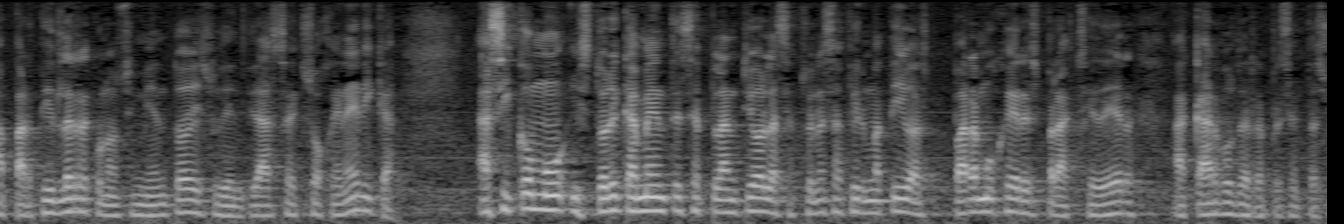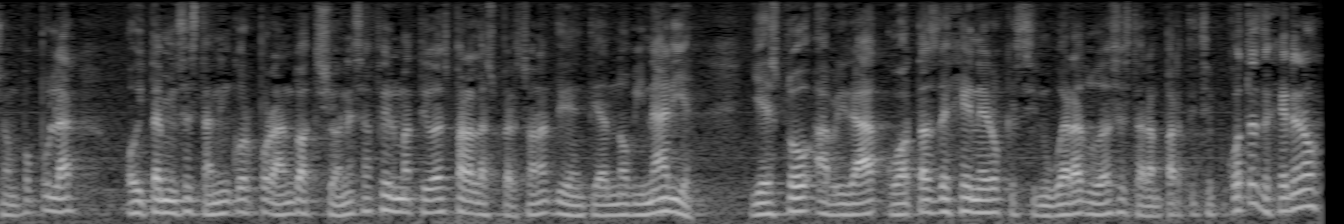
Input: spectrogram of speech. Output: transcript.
a partir del reconocimiento de su identidad sexogenérica. Así como históricamente se planteó las acciones afirmativas para mujeres para acceder a cargos de representación popular, hoy también se están incorporando acciones afirmativas para las personas de identidad no binaria. Y esto abrirá cuotas de género que sin lugar a dudas estarán participando. Cuotas de género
